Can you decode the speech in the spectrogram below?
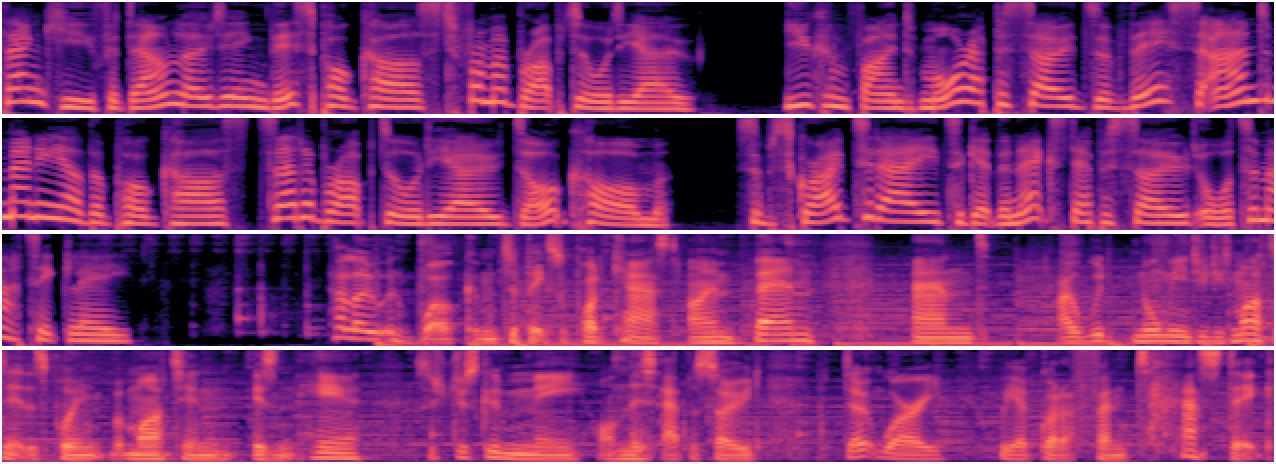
Thank you for downloading this podcast from Abrupt Audio. You can find more episodes of this and many other podcasts at abruptaudio.com. Subscribe today to get the next episode automatically. Hello and welcome to Pixel Podcast. I'm Ben, and I would normally introduce Martin at this point, but Martin isn't here, so it's just going to be me on this episode. Don't worry, we have got a fantastic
